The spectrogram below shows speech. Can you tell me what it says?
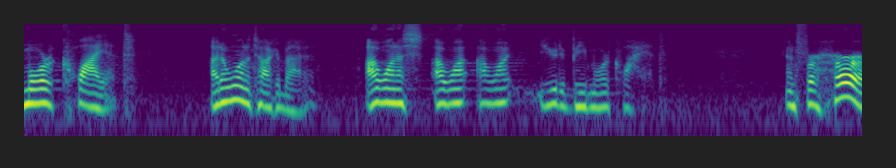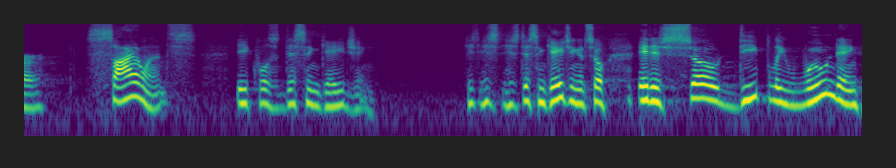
more quiet. I don't want to talk about it. I want, to, I, want, I want you to be more quiet. And for her, silence equals disengaging. He's, he's, disengaging. And so it is so deeply wounding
